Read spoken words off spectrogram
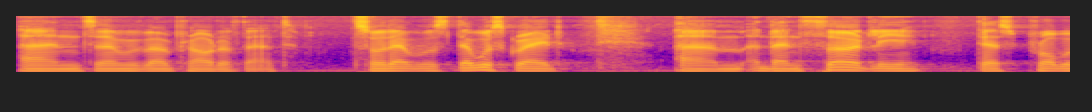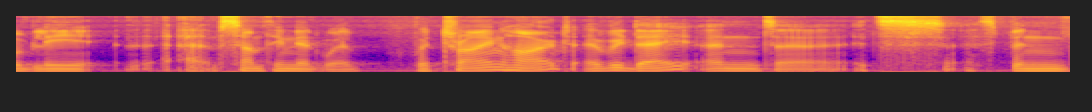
and uh, we're very proud of that. So that was that was great. Um, and then thirdly, there's probably uh, something that we're we're trying hard every day, and uh, it's it's been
